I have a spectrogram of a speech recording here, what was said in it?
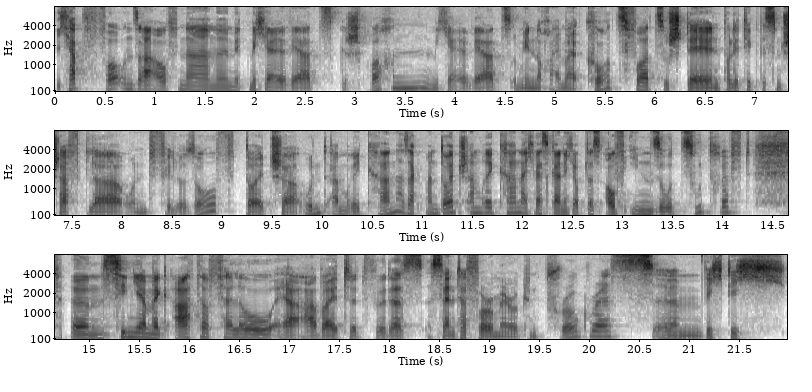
Ich habe vor unserer Aufnahme mit Michael Wertz gesprochen. Michael Wertz, um ihn noch einmal kurz vorzustellen, Politikwissenschaftler und Philosoph, Deutscher und Amerikaner. Sagt man Deutsch-Amerikaner? Ich weiß gar nicht, ob das auf ihn so zutrifft. Ähm, Senior MacArthur Fellow Fellow. Er arbeitet für das Center for American Progress. Ähm, wichtig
